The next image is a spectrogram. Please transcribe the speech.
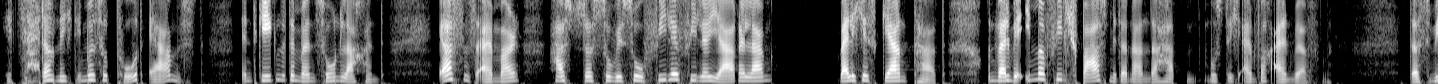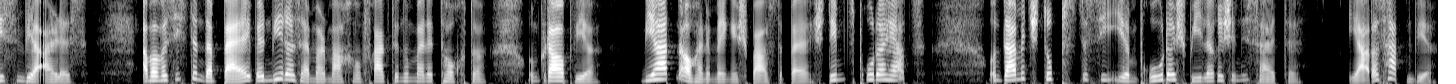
Jetzt sei doch nicht immer so todernst, entgegnete mein Sohn lachend. Erstens einmal hast du das sowieso viele, viele Jahre lang, weil ich es gern tat und weil wir immer viel Spaß miteinander hatten, musste ich einfach einwerfen. Das wissen wir alles. Aber was ist denn dabei, wenn wir das einmal machen? fragte nun meine Tochter. Und glaub wir, wir hatten auch eine Menge Spaß dabei. Stimmt's, Bruderherz? Und damit stupste sie ihren Bruder spielerisch in die Seite. Ja, das hatten wir,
